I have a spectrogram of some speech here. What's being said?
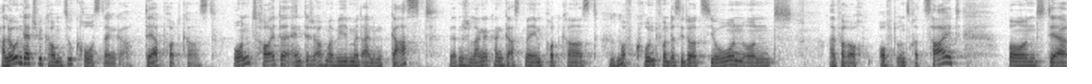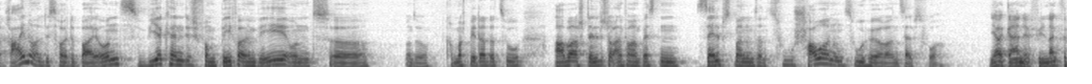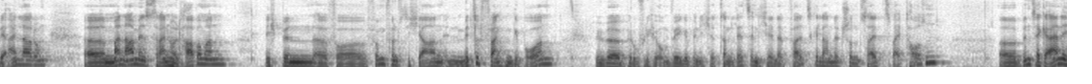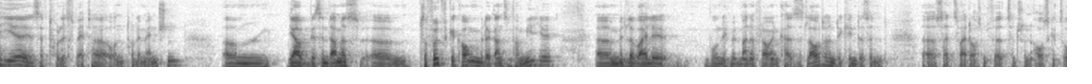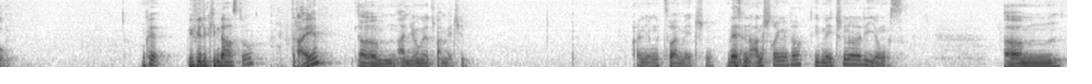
Hallo und herzlich willkommen zu Großdenker, der Podcast. Und heute endlich auch mal wieder mit einem Gast. Wir hatten schon lange keinen Gast mehr im Podcast, mhm. aufgrund von der Situation und einfach auch oft unserer Zeit. Und der Reinhold ist heute bei uns. Wir kennen dich vom BVMW und äh, also kommen wir später dazu. Aber stell dich doch einfach am besten selbst mal unseren Zuschauern und Zuhörern selbst vor. Ja, gerne. Vielen Dank für die Einladung. Äh, mein Name ist Reinhold Habermann. Ich bin äh, vor 55 Jahren in Mittelfranken geboren. Über berufliche Umwege bin ich jetzt dann letztendlich hier in der Pfalz gelandet, schon seit 2000. Äh, bin sehr gerne hier, ist ja tolles Wetter und tolle Menschen. Ähm, ja, wir sind damals ähm, zu fünf gekommen mit der ganzen Familie. Mittlerweile wohne ich mit meiner Frau in Kaiserslautern. Die Kinder sind seit 2014 schon ausgezogen. Okay. Wie viele Kinder hast du? Drei. Ähm, ein Junge, zwei Mädchen. Ein Junge, zwei Mädchen. Wer ist denn anstrengender? Die Mädchen oder die Jungs? Ähm,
